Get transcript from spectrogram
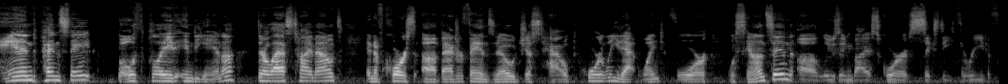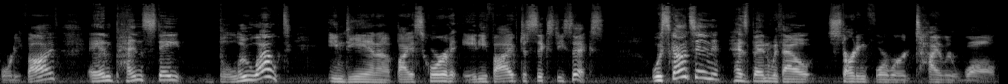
and Penn State both played Indiana their last time out, and of course, uh, Badger fans know just how poorly that went for Wisconsin, uh, losing by a score of 63 to 45, and Penn State blew out Indiana by a score of 85 to 66. Wisconsin has been without starting forward Tyler Wahl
